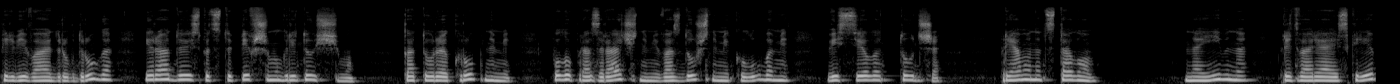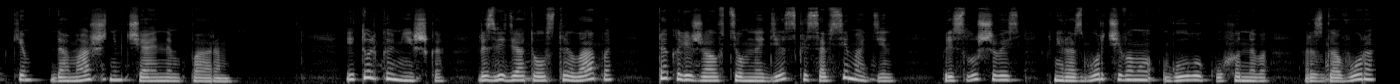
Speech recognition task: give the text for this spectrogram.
перебивая друг друга и радуясь подступившему грядущему, которая крупными, полупрозрачными воздушными клубами висела тут же, прямо над столом, наивно притворяясь крепким домашним чайным паром. И только Мишка, разведя толстые лапы, так и лежал в темной детской совсем один, прислушиваясь к неразборчивому гулу кухонного разговора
